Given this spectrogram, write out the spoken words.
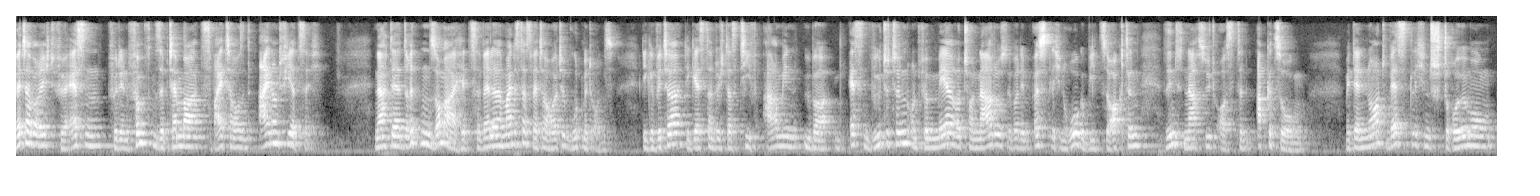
Wetterbericht für Essen für den 5. September 2041. Nach der dritten Sommerhitzewelle meint es das Wetter heute gut mit uns. Die Gewitter, die gestern durch das Tief Armin über Essen wüteten und für mehrere Tornados über dem östlichen Ruhrgebiet sorgten, sind nach Südosten abgezogen. Mit der nordwestlichen Strömung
